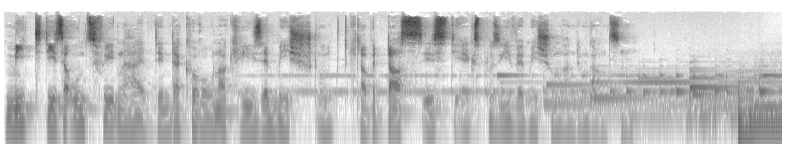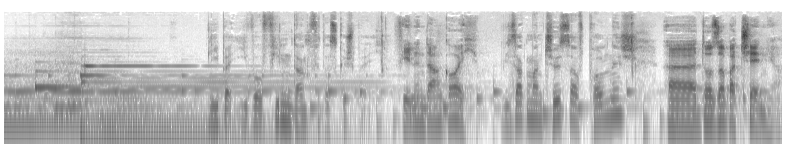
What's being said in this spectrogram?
mit dieser Unzufriedenheit in der Corona-Krise mischt. Und ich glaube, das ist die explosive Mischung an dem Ganzen. Lieber Ivo, vielen Dank für das Gespräch. Vielen Dank euch. Wie sagt man Tschüss auf Polnisch? Äh, do zobaczenia.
